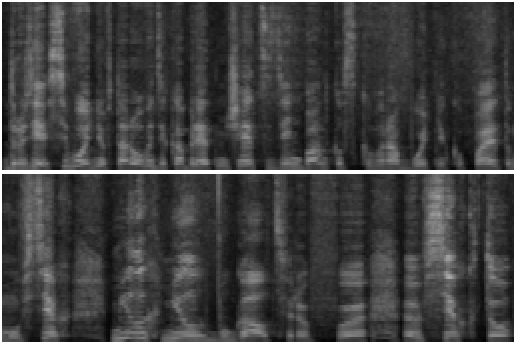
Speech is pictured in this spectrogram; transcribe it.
Друзья, сегодня, 2 декабря, отмечается День банковского работника, поэтому всех милых-милых бухгалтеров, э, э, всех, кто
